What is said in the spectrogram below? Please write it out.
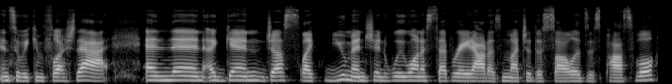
and so we can flush that. And then again just like you mentioned we want to separate out as much of the solids as possible.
